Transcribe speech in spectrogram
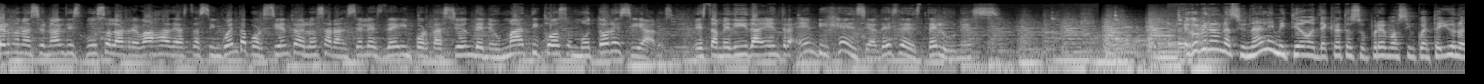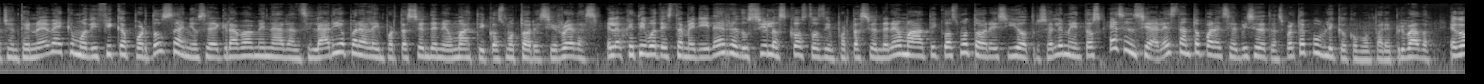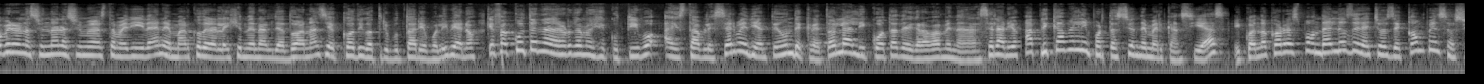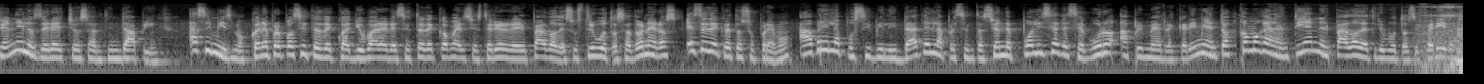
Gobierno Nacional dispuso la rebaja de hasta 50% de los aranceles de importación de neumáticos, motores y aros. Esta medida entra en vigencia desde este lunes. El Nacional emitió el Decreto Supremo 5189 que modifica por dos años el gravamen arancelario para la importación de neumáticos, motores y ruedas. El objetivo de esta medida es reducir los costos de importación de neumáticos, motores y otros elementos esenciales tanto para el servicio de transporte público como para el privado. El Gobierno Nacional asumió esta medida en el marco de la Ley General de Aduanas y el Código Tributario Boliviano que facultan al órgano ejecutivo a establecer mediante un decreto la alicuota del gravamen arancelario aplicable en la importación de mercancías y cuando correspondan los derechos de compensación y los derechos anti-dumping. Asimismo, con el propósito de coadyuvar el sector de comercio exterior en el pago de sus tributos aduaneros, este decreto supremo abre la posibilidad de la presentación de póliza de seguro a primer requerimiento como garantía en el pago de tributos diferidos.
